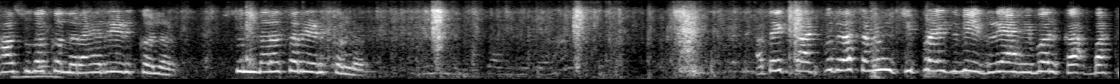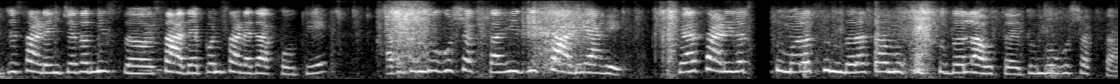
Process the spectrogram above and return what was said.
हा सुद्धा कलर आहे रेड कलर सुंदर असा रेड कलर आता एक काठपदर असल्यामुळे ह्याची प्राइस वेगळी आहे बरं का. बाकीच्या साड्यांच्या तर मी साध्या पण साड्या दाखवते. आता तुम्ही बघू शकता ही जी साडी आहे त्या साडीला तुम्हाला सुंदर असा मुकुट सुद्धा लावता येतो. तुम्ही बघू शकता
